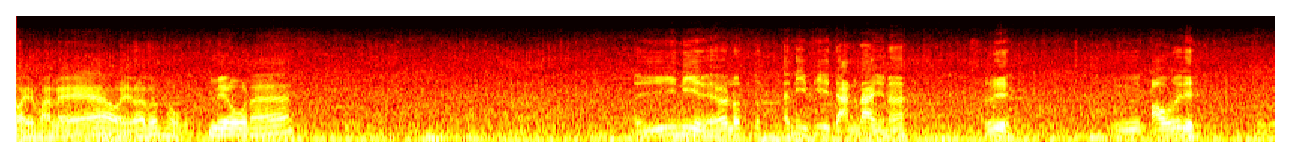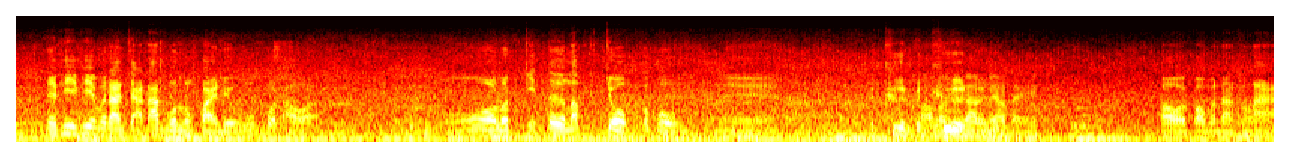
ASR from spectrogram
รถไฟมาแล้วเห็นแล้วรถผมเร็วนะเอ้ยนี่เลยรถรถอันนี้พี่ดันได้อยู่นะดูดิดูเปาด้วยดิเนี่ยพี่พี่มาดันจากด้านบนลงไปเดี๋ยวอู้โคตรเอาอะโอ้รถเกตเตอร์รับจบครับผมแหมเป็นคลื่นเป็นเอาคเราลื่นจะดันเลยแนวไหนเปาเปามันดันข้างล่าง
